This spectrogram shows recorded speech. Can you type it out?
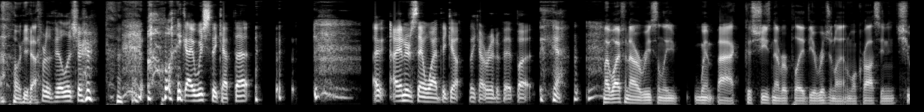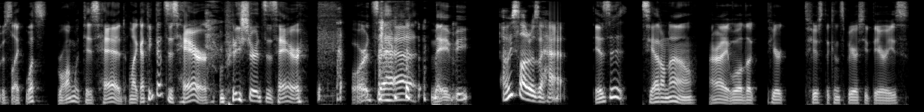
oh yeah for the villager. like, I wish they kept that. I I understand why they got they got rid of it, but yeah. my wife and i recently went back because she's never played the original animal crossing and she was like what's wrong with his head i'm like i think that's his hair i'm pretty sure it's his hair or it's a hat maybe I always thought it was a hat. Is it? See, I don't know. All right, well, the here here's the conspiracy theories,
